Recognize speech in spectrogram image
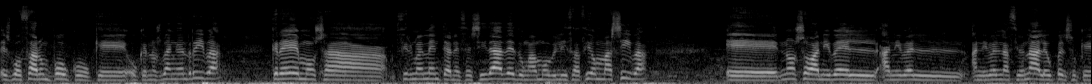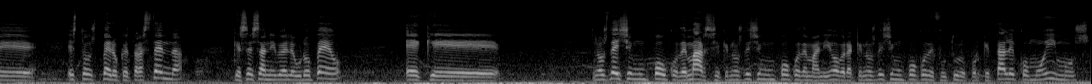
esbozar un pouco o que, o que nos ven en riba, creemos a, firmemente a necesidade dunha mobilización masiva eh, non só a nivel, a, nivel, a nivel nacional, eu penso que isto espero que trascenda, que sexa a nivel europeo, e que nos deixen un pouco de marxe, que nos deixen un pouco de maniobra, que nos deixen un pouco de futuro, porque tal e como imos,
